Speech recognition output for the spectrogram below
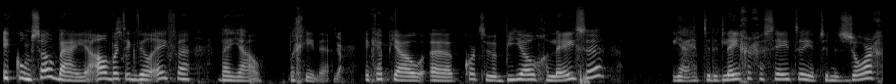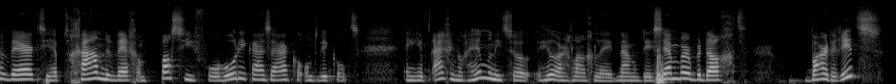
Ik kom zo bij je. Albert, ik wil even bij jou beginnen. Ja. Ik heb jouw eh, korte bio gelezen. Jij hebt in het leger gezeten, je hebt in de zorg gewerkt, je hebt gaandeweg een passie voor horecazaken ontwikkeld. En je hebt eigenlijk nog helemaal niet zo heel erg lang geleden, namelijk december, bedacht, Bar de Rits,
